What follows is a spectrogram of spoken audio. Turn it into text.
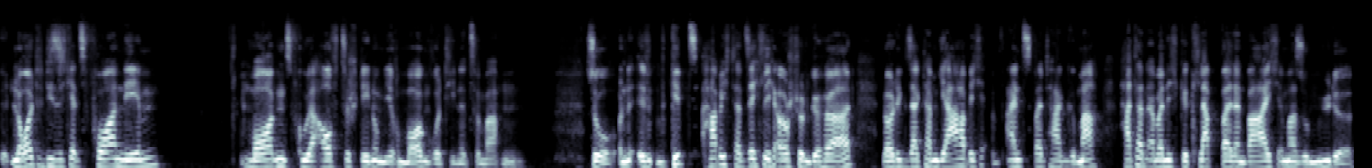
Leute, die sich jetzt vornehmen, morgens früher aufzustehen, um ihre Morgenroutine zu machen. So, und äh, gibt's, habe ich tatsächlich auch schon gehört, Leute gesagt haben, ja, habe ich ein, zwei Tage gemacht, hat dann aber nicht geklappt, weil dann war ich immer so müde.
